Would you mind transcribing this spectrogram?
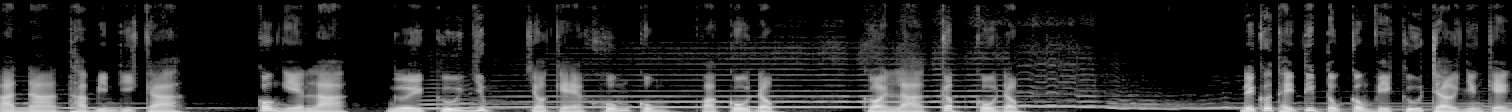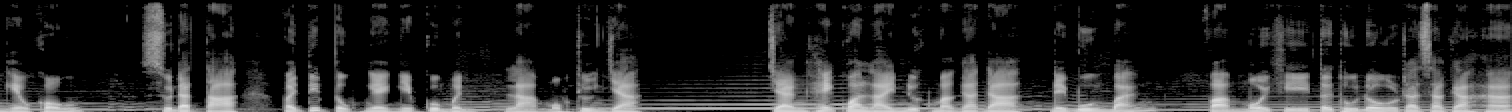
Anathabindika, có nghĩa là người cứu giúp cho kẻ khốn cùng và cô độc, gọi là cấp cô độc. Để có thể tiếp tục công việc cứu trợ những kẻ nghèo khổ, Sudatta phải tiếp tục nghề nghiệp của mình là một thương gia. Chàng hay qua lại nước Magadha để buôn bán và mỗi khi tới thủ đô Rajagaha,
